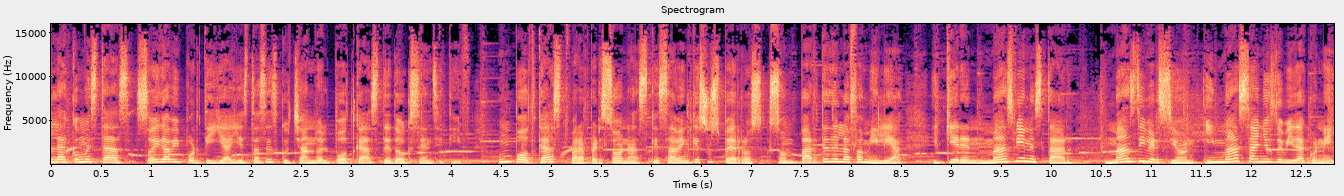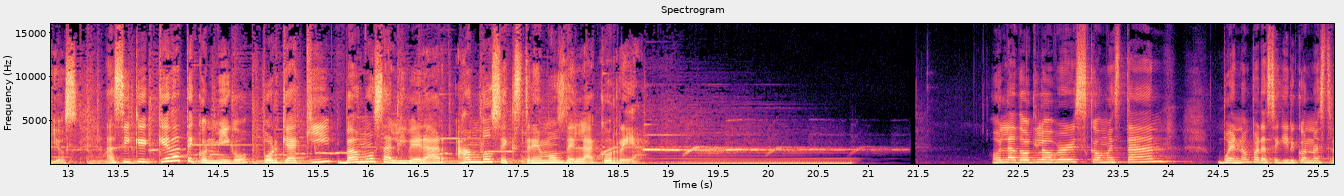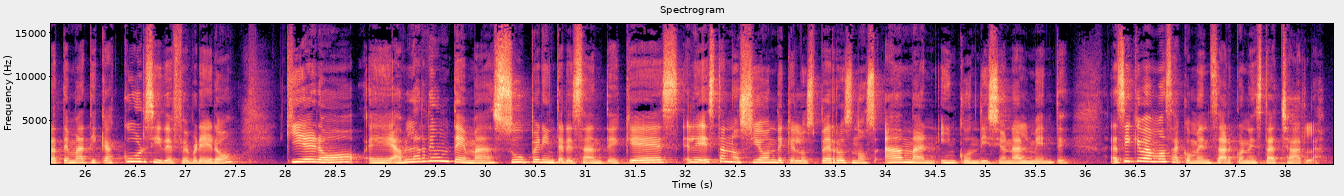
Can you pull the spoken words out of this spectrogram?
Hola, ¿cómo estás? Soy Gaby Portilla y estás escuchando el podcast de Dog Sensitive, un podcast para personas que saben que sus perros son parte de la familia y quieren más bienestar, más diversión y más años de vida con ellos. Así que quédate conmigo porque aquí vamos a liberar ambos extremos de la correa. Hola Dog Lovers, ¿cómo están? Bueno, para seguir con nuestra temática cursi de febrero, quiero eh, hablar de un tema súper interesante, que es esta noción de que los perros nos aman incondicionalmente. Así que vamos a comenzar con esta charla.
